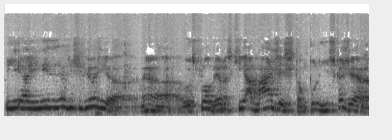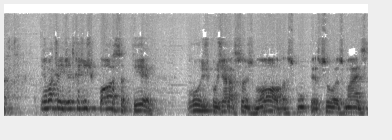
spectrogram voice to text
E aí a gente viu aí né, os problemas que a má gestão política gera. Eu acredito que a gente possa ter hoje com gerações novas, com pessoas mais,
